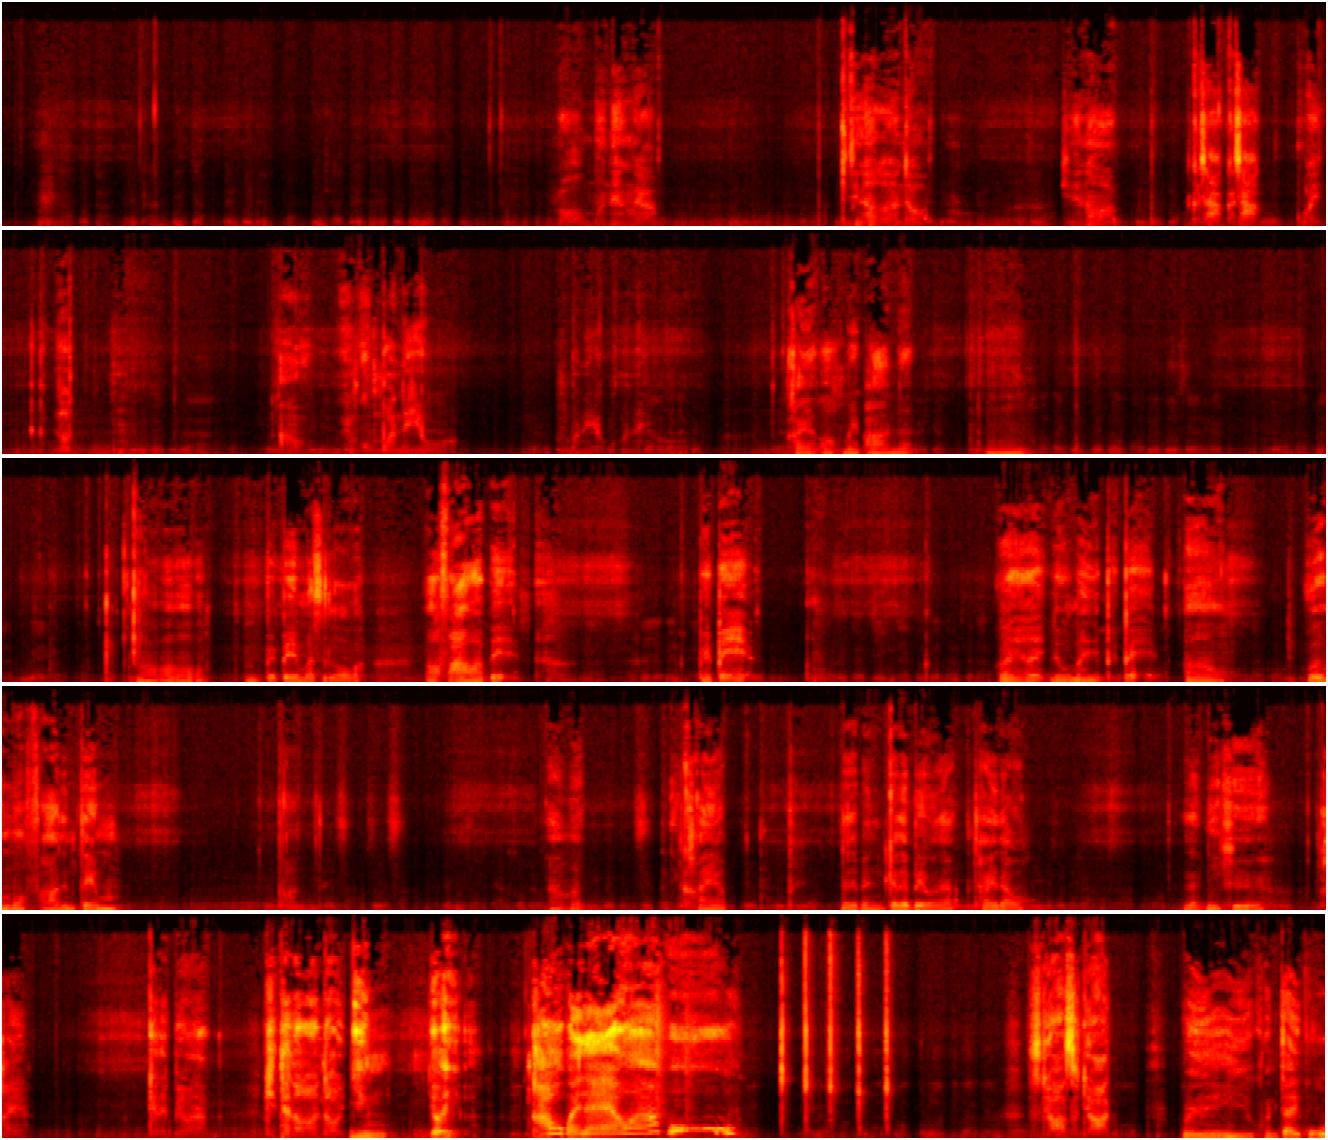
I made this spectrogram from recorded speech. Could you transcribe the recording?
โอ้โห มือหนึ่งเลยครับคิดที่เราเลยอันโตคิดที่เราอะกระชากกระชากโอ้ยหลเอายังคุมบอลได้อยู่คุมบอลได้อยู่คุมบอลได้อยู่ใครออกไม่ผ่านนะ อืมอ๋ออ๋ออ๋อเปเป้มาสโลวะอ๋อฟ้าวะเป้เปเป้ เฮ้ยเฮ้ยดูไหมดิเป๊ะอ้าวเฮ้ยหมอฟ้าเต็มเต็มอ้าวฮะนี่ใครครับน่าจะเป็นแกเรเบลนะถ้าเดา และนี่คือใครแกเรเบลนะคิดแน่นอนเถอะยิงเย้ยเข้าไปแล้วอะโอ้สุดยอดสุดยอด เฮ้ยขวัญใจกู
